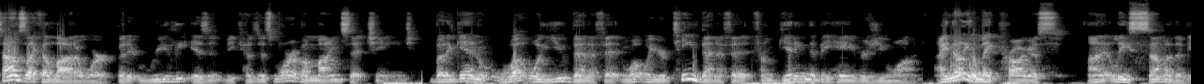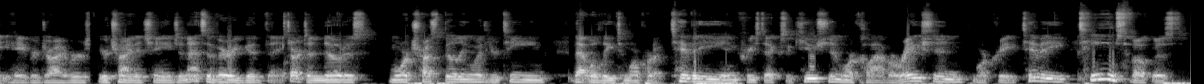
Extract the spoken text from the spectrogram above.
Sounds like a lot of work, but it really isn't because it's more of a mindset change. But again, what will you benefit and what will your team benefit from getting the behaviors you want? I know you'll make progress on at least some of the behavior drivers you're trying to change. And that's a very good thing. Start to notice more trust building with your team. That will lead to more productivity, increased execution, more collaboration, more creativity. Teams focused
